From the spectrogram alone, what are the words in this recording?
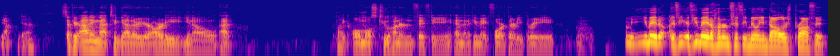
the- Yeah. So if you're adding that together, you're already, you know, at like almost 250 and then if you make 433 I mean, you made if you if you made 150 million dollars profit,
